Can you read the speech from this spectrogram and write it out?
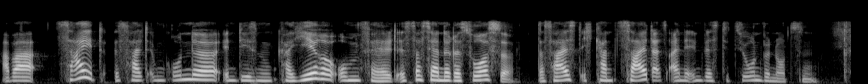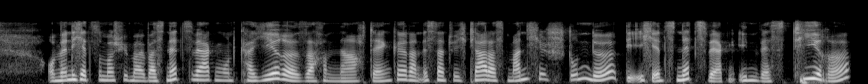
Aber Zeit ist halt im Grunde in diesem Karriereumfeld, ist das ja eine Ressource. Das heißt, ich kann Zeit als eine Investition benutzen. Und wenn ich jetzt zum Beispiel mal über das Netzwerken und Karrieresachen nachdenke, dann ist natürlich klar, dass manche Stunde, die ich ins Netzwerken investiere,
